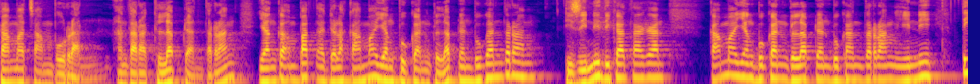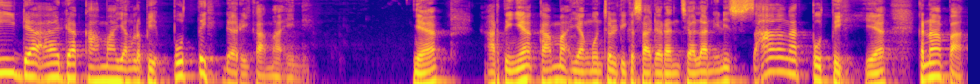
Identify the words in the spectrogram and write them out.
kama campuran antara gelap dan terang. Yang keempat adalah kama yang bukan gelap dan bukan terang. Di sini dikatakan kama yang bukan gelap dan bukan terang ini tidak ada kama yang lebih putih dari kama ini. Ya, Artinya kama yang muncul di kesadaran jalan ini sangat putih ya. Kenapa?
